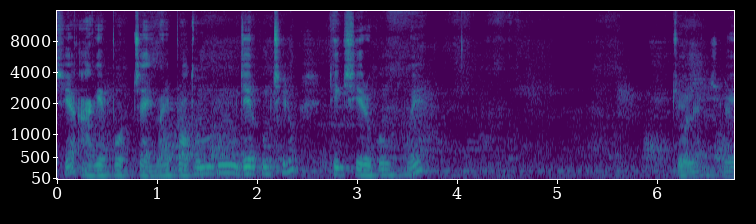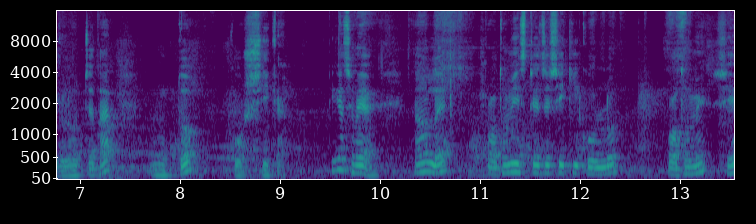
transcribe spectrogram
সে আগের পর্যায়ে মানে প্রথম যেরকম ছিল, ঠিক সেরকম হয়ে চলে আসলো। এগুলো হচ্ছে তার মুক্ত কোষিকা। ঠিক আছে ভাইয়া? তাহলে প্রথমে স্টেজে সে কী করল? প্রথমে সে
